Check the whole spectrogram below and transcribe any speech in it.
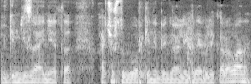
в геймдизайне это «хочу, чтобы орки набегали и грабили караваны».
